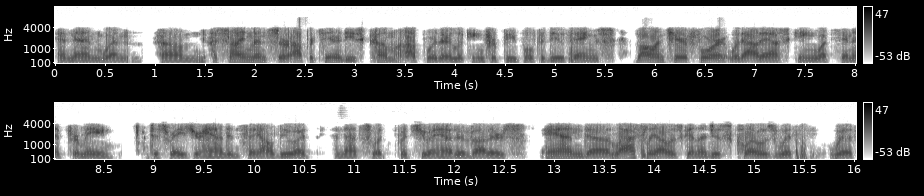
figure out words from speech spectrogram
And then when um, assignments or opportunities come up where they're looking for people to do things, volunteer for it without asking what's in it for me just raise your hand and say I'll do it, and that's what puts you ahead of others. And uh, lastly, I was going to just close with with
